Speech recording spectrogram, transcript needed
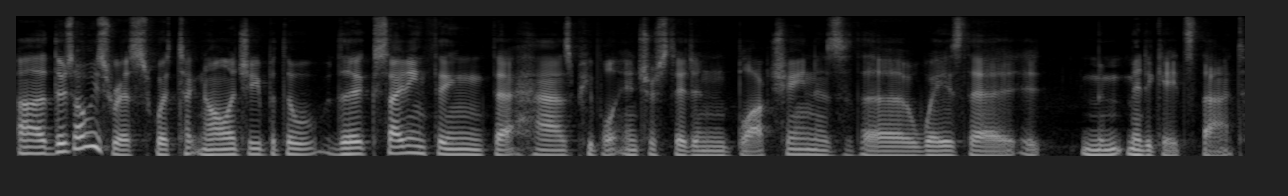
Uh, there's always risks with technology, but the the exciting thing that has people interested in blockchain is the ways that it m- mitigates that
